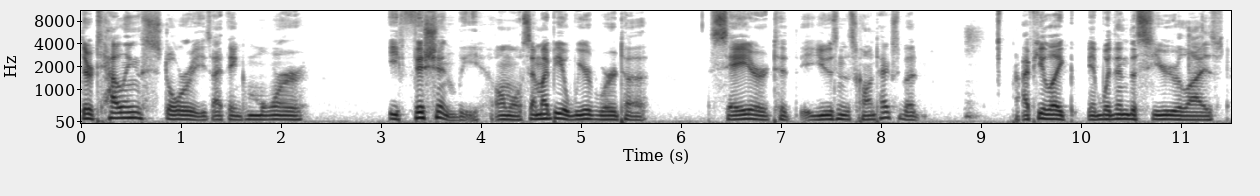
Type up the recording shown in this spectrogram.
they're telling stories i think more efficiently almost. That might be a weird word to say or to use in this context but i feel like within the serialized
